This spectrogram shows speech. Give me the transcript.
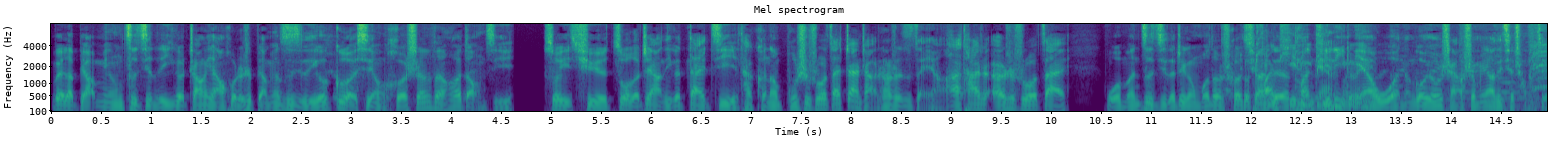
为了表明自己的一个张扬，或者是表明自己的一个个性和身份和等级，所以去做了这样的一个代际它可能不是说在战场上是怎样啊它是而是说在我们自己的这个摩托车圈的团体里面我能够有什样什么样的一些成就。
